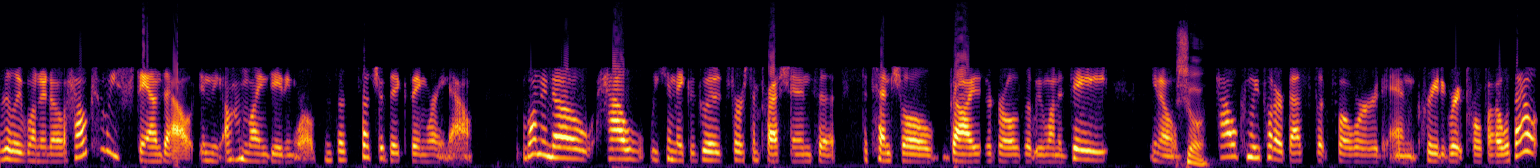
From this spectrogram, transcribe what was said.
really want to know, how can we stand out in the online dating world since that's such a big thing right now? We want to know how we can make a good first impression to potential guys or girls that we want to date. You know, Sure. how can we put our best foot forward and create a great profile without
